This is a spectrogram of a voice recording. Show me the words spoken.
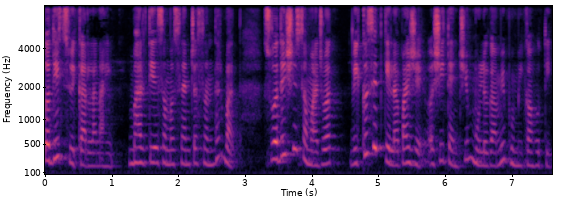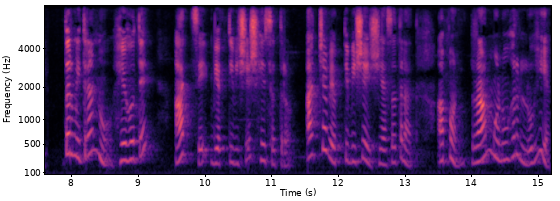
कधीच स्वीकारला नाही. भारतीय समस्यांच्या संदर्भात स्वदेशी समाजवाद विकसित केला पाहिजे अशी त्यांची मूलगामी भूमिका होती. तर मित्रांनो हे होते आजचे व्यक्तिविशेष हे सत्र. आजच्या व्यक्तिविशेष या सत्रात आपण राम मनोहर लोहिया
